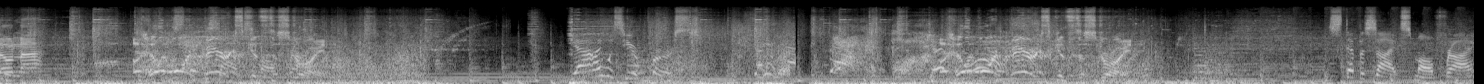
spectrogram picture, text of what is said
Lona! A Hellbourne Barracks gets destroyed! Yeah, I was here first. Hellbourne barracks gets destroyed. Step aside, small fry.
